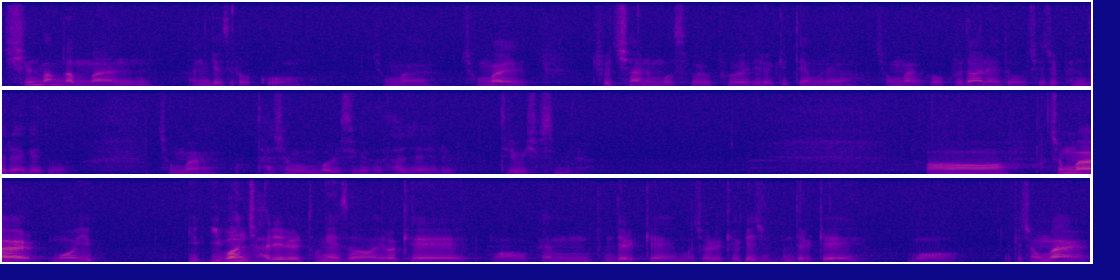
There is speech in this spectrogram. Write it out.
실망감만 안겨들었고 정말 정말 좋지 않은 모습을 보여드렸기 때문에요. 정말 그 구단에도 제주 팬들에게도 정말 다시 한번 머리 숙여서 사죄를 드리고 싶습니다. 어, 정말 뭐 이, 이번 자리를 통해서 이렇게 뭐 팬분들께 뭐 저를 주신 분들께 뭐 이렇게 정말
